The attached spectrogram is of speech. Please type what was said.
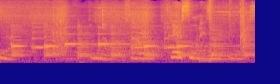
akin paubos na. Ano, sa fierce mo na isang fierce.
